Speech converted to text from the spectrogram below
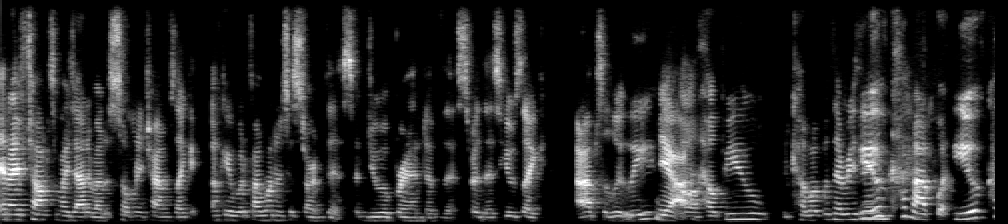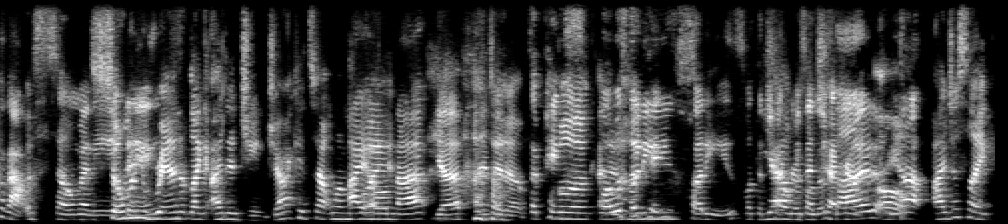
and I've talked to my dad about it so many times. Like, okay, what if I wanted to start this and do a brand of this or this? He was like, absolutely. Yeah. I'll help you come up with everything. You've come up with you've come out with so many so many random, like I did jean jackets at one point. I own that. Yep, I did a The pink book, what was the pink hoodies. hoodies with the Yeah, checkers with on the the checker- side? oh. Yeah. I just like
